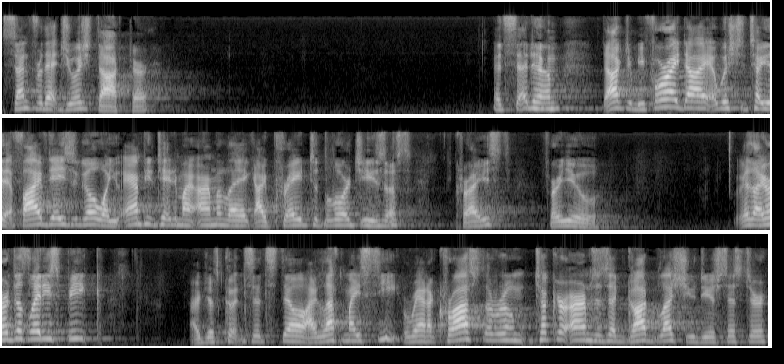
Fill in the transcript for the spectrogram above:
sent for that Jewish doctor and said to him, Doctor, before I die, I wish to tell you that five days ago, while you amputated my arm and leg, I prayed to the Lord Jesus Christ for you. As I heard this lady speak, I just couldn't sit still. I left my seat, ran across the room, took her arms, and said, God bless you, dear sister.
